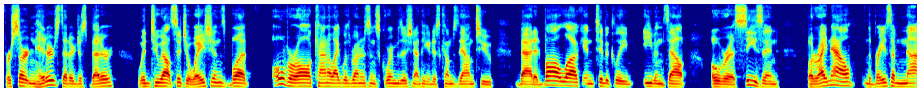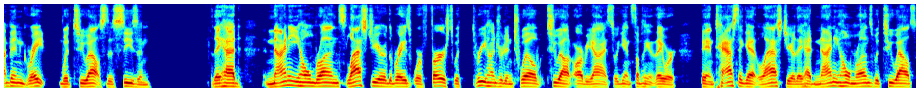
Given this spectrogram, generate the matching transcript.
for certain hitters that are just better with two out situations. But overall, kind of like with runners in scoring position, I think it just comes down to batted ball luck and typically evens out over a season. But right now, the Braves have not been great with two outs this season. They had 90 home runs. Last year, the Braves were first with 312 two out RBI. So, again, something that they were fantastic at last year. They had 90 home runs with two outs,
